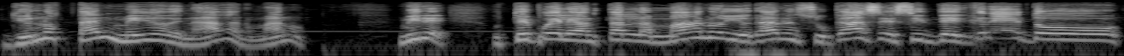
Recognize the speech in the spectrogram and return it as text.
Dios no está en medio de nada, hermano. Mire, usted puede levantar las manos y orar en su casa y decir decreto,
